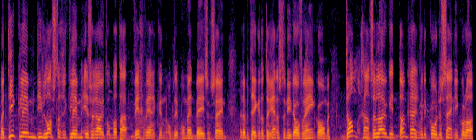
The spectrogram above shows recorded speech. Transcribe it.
Maar die klim die lastige klim is eruit omdat daar wegwerken op dit moment bezig zijn. En dat betekent dat de renners er niet overheen komen. Dan gaan ze luiken in. Dan krijgen we de Code Saint-Nicolas.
